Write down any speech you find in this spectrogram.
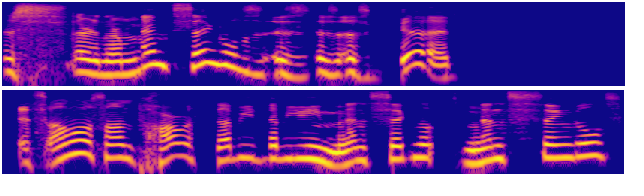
Their, their men's singles is, is, is good. It's almost on par with WWE men's, signal, men's singles.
